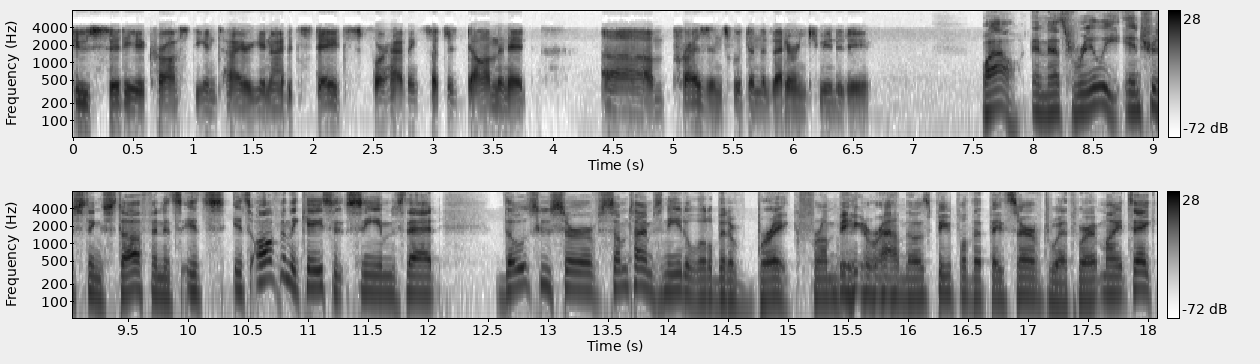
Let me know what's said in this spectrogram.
two city across the entire United States for having such a dominant um, presence within the veteran community. Wow, and that's really interesting stuff. And it's it's it's often the case. It seems that those who serve sometimes need a little bit of break from being around those people that they served with, where it might take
